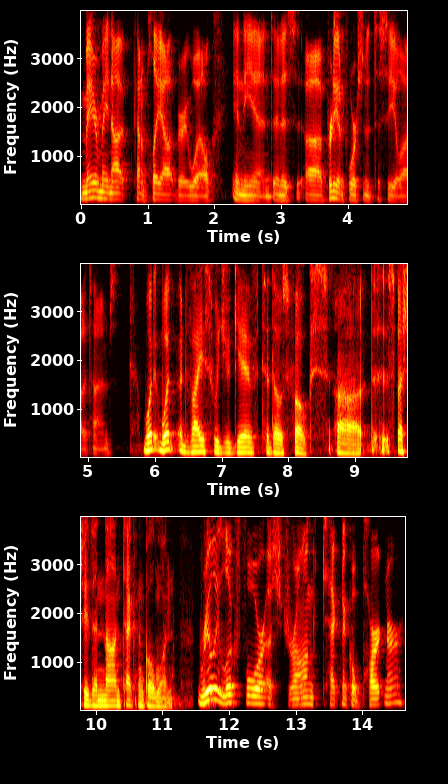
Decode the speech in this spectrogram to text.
may or may not kind of play out very well in the end. And it's uh, pretty unfortunate to see a lot of times. What what advice would you give to those folks, uh, especially the non technical one? Really look for a strong technical partner.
